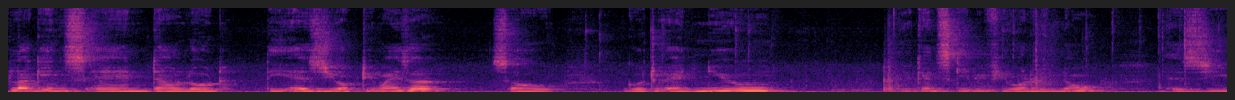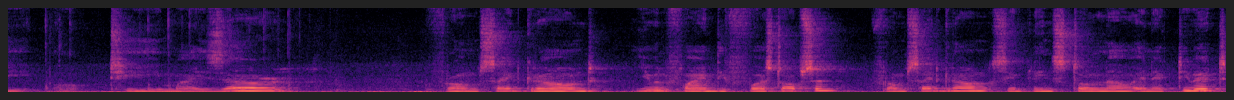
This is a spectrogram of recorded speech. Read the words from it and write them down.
plugins and download the SG Optimizer. So go to add new. You can skip if you already know SG Optimizer from SiteGround. You will find the first option from SiteGround. Simply install now and activate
